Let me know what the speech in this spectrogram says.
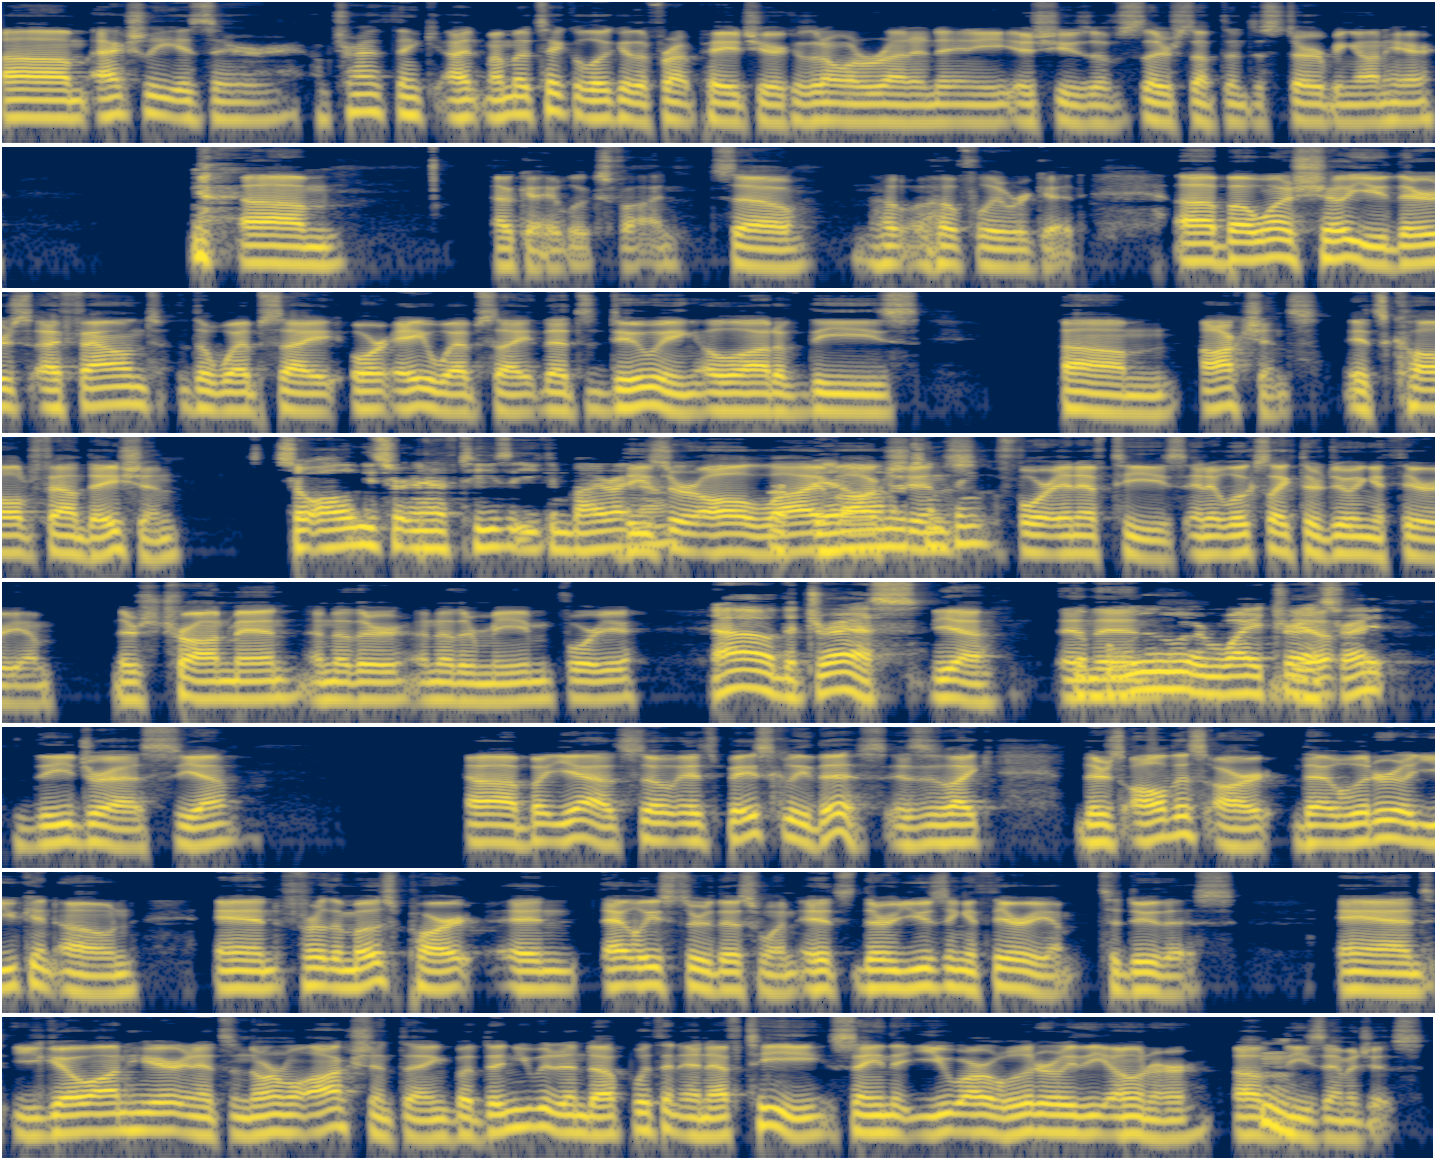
Um, actually, is there? I'm trying to think. I, I'm going to take a look at the front page here because I don't want to run into any issues of there's something disturbing on here. um, okay, it looks fine. So ho- hopefully we're good. Uh, but I want to show you. There's I found the website or a website that's doing a lot of these um auctions. It's called Foundation. So all of these are NFTs that you can buy right These now. These are all live bid on or auctions for NFTs, and it looks like they're doing Ethereum. There's Tron Man, another another meme for you. oh, the dress, Yeah, the then blue or white dress, right? the dress yeah uh but yeah so it's basically this is like there's all this art that literally you can own and for the most part and at least through this one it's they're using ethereum to do this and you go on here and it's a normal auction thing but then you would end up with an nft saying that you are literally the owner of Hmm. these images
